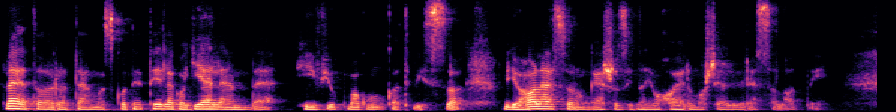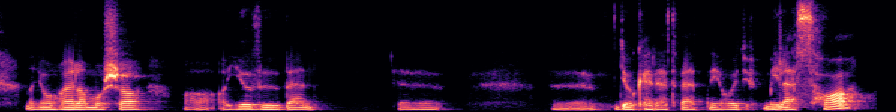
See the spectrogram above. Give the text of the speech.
Lehet arra támaszkodni, hogy tényleg a jelenbe hívjuk magunkat vissza. Ugye a halászorongás az így nagyon hajlamos előre szaladni. Nagyon hajlamos a, a, a jövőben ö, ö, gyökeret vetni, hogy mi lesz, ha,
